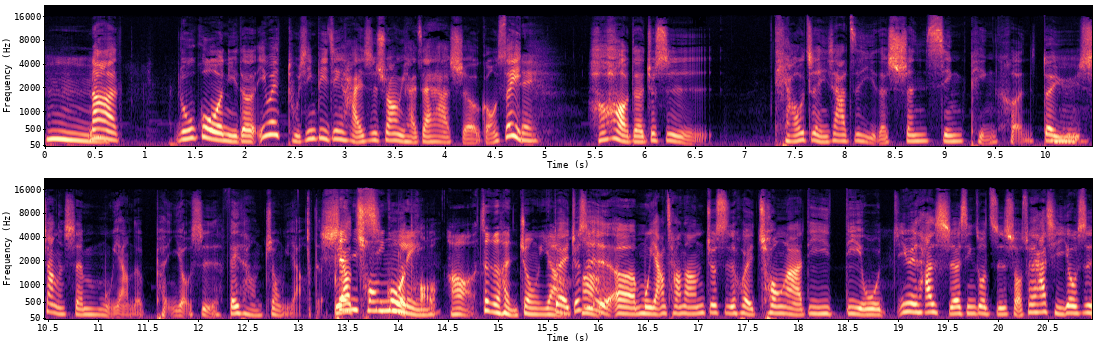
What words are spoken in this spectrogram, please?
嗯，那如果你的因为土星毕竟还是双鱼，还在他的十二宫，所以。好好的，就是。调整一下自己的身心平衡，对于上升母羊的朋友是非常重要的。不要冲过头哦，这个很重要。对，就是呃，母羊常常就是会冲啊，第一第五，因为他是十二星座之首，所以他其实又是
